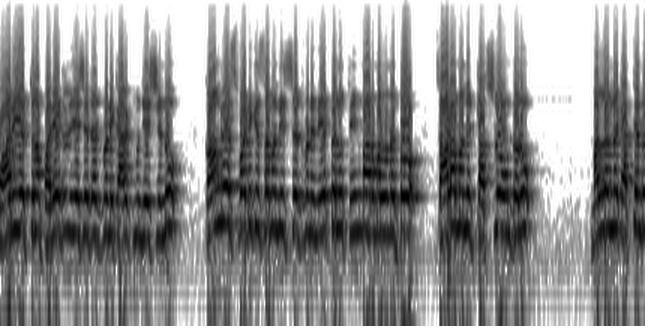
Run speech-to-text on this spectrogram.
భారీ ఎత్తున పర్యటన చేసేటటువంటి కార్యక్రమం చేసిండు. కాంగ్రెస్ పార్టీకి సంబంధించినటువంటి నేతలు తీన్మార్ మల్లన్నతో చాలా మంది టచ్లో ఉంటారు. మల్లన్నకు అత్యంత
